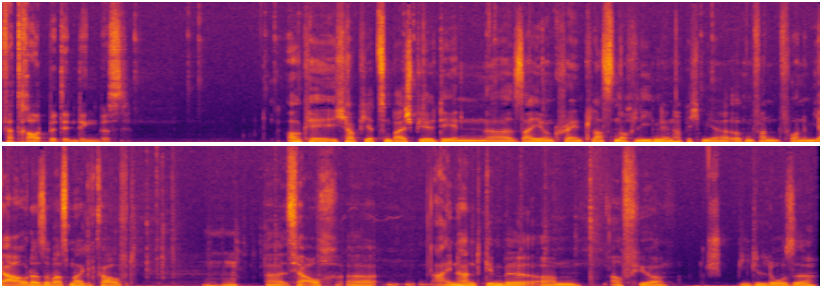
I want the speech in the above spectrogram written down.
vertraut mit den Dingen bist. Okay, ich habe hier zum Beispiel den äh, Zion Crane Plus noch liegen. Den habe ich mir irgendwann vor einem Jahr oder sowas mal gekauft. Mhm. Äh, ist ja auch äh, Einhand-Gimbal, ähm, auch für spiegellose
